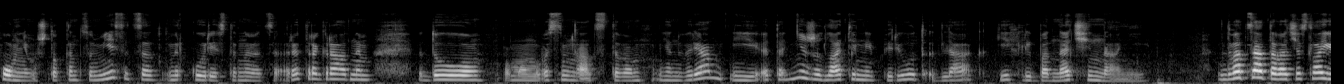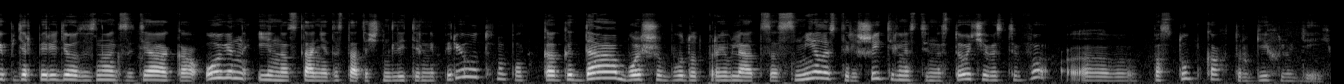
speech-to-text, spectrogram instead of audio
помним, что к концу месяца Меркурий становится ретроградным до, по-моему, 18 января. И это нежелательный период для каких-либо начинаний. 20 числа Юпитер перейдет в знак зодиака Овен и настанет достаточно длительный период, ну, когда больше будут проявляться смелость, решительность и настойчивость в э, поступках других людей.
